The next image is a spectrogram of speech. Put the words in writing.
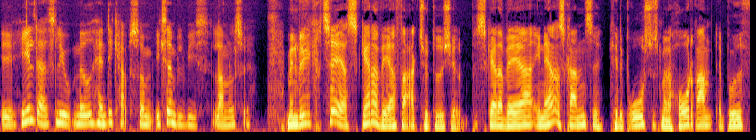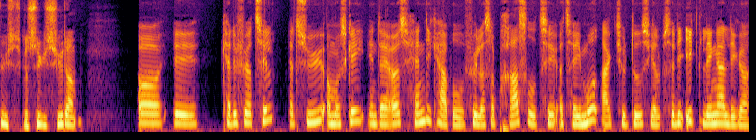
øh, hele deres liv med handicap, som eksempelvis lammelse. Men hvilke kriterier skal der være for aktiv dødshjælp? Skal der være en aldersgrænse? Kan det bruges, hvis man er hårdt ramt af både fysisk og psykisk sygdom? Og øh, kan det føre til, at syge og måske endda også handicappede føler sig presset til at tage imod aktiv dødshjælp, så de ikke længere ligger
